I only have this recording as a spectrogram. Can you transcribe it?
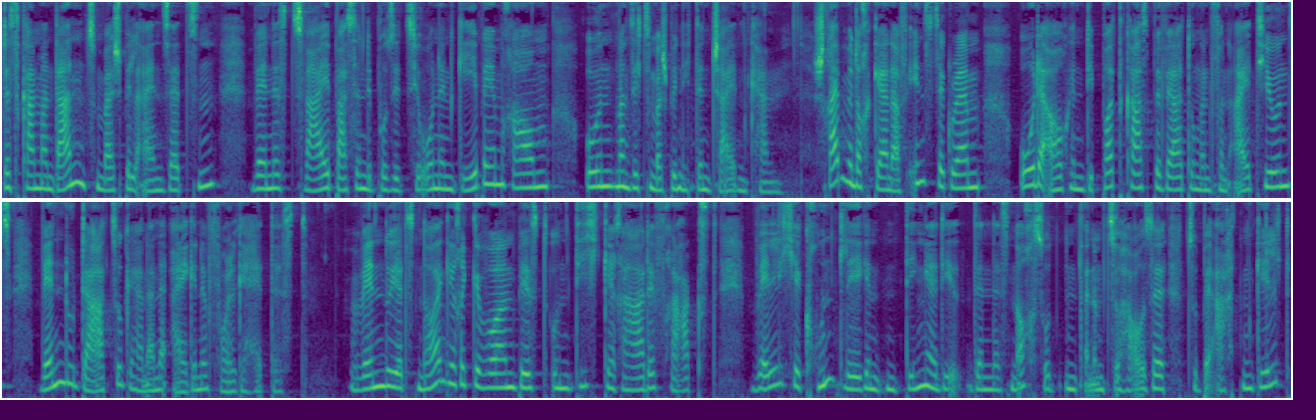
Das kann man dann zum Beispiel einsetzen, wenn es zwei passende Positionen gäbe im Raum und man sich zum Beispiel nicht entscheiden kann. Schreib mir doch gerne auf Instagram oder auch in die Podcast-Bewertungen von iTunes, wenn du dazu gerne eine eigene Folge hättest. Wenn du jetzt neugierig geworden bist und dich gerade fragst, welche grundlegenden Dinge die, denn es noch so in deinem Zuhause zu beachten gilt,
